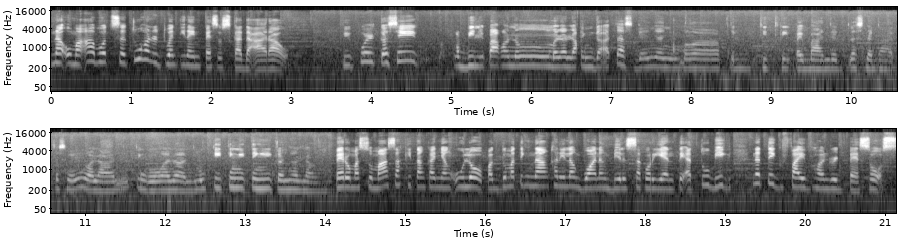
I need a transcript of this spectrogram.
na umaabot sa 229 pesos kada araw. Before kasi, kabili pa ako ng malalaking gatas, ganyan, yung mga 3,500 plus na gatas. Ngayon, wala na, tinguha na, magtitingi-tingi ka na lang. Pero mas sumasakit ang kanyang ulo pag dumating na ang kanilang buwanang bills sa kuryente at tubig na tig 500 pesos.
